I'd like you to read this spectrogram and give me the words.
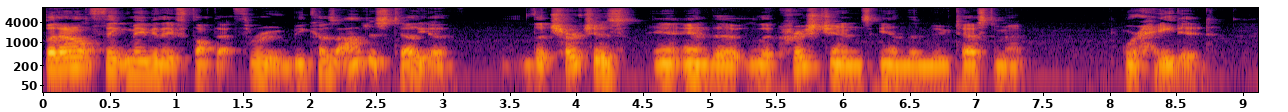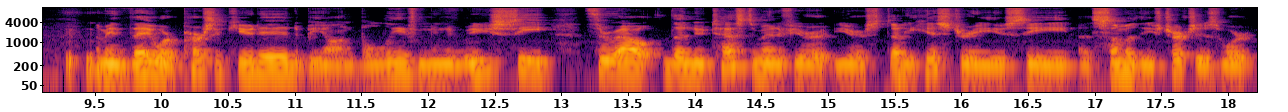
But I don't think maybe they've thought that through because I'll just tell you, the churches and, and the the Christians in the New Testament were hated. I mean, they were persecuted beyond belief. I mean, you see throughout the New Testament, if you're you study history, you see uh, some of these churches were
